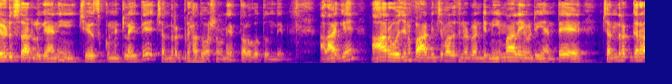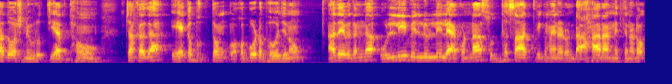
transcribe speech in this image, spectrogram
ఏడు సార్లు కానీ చేసుకున్నట్లయితే చంద్రగ్రహ దోషం అనేది తొలగుతుంది. అలాగే ఆ రోజున పాటించవలసినటువంటి నియమాలు ఏమిటి అంటే చంద్రగ్రహ దోష నివృత్తి అర్థం చక్కగా ఏకభుక్తం ఒక పూట భోజనం అదేవిధంగా ఉల్లి వెల్లుల్లి లేకుండా శుద్ధ సాత్వికమైనటువంటి ఆహారాన్ని తినడం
